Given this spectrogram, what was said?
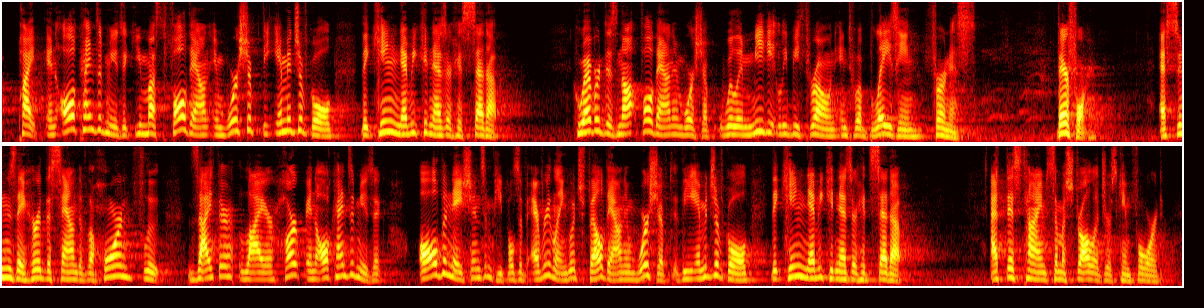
pipe, and all kinds of music, you must fall down and worship the image of gold that King Nebuchadnezzar has set up. Whoever does not fall down and worship will immediately be thrown into a blazing furnace. Therefore, as soon as they heard the sound of the horn, flute, zither, lyre, harp, and all kinds of music, all the nations and peoples of every language fell down and worshiped the image of gold that King Nebuchadnezzar had set up. At this time, some astrologers came forward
